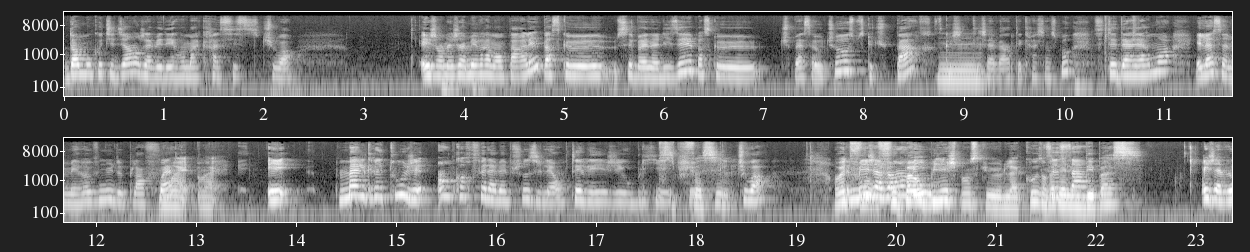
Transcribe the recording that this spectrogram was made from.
dans mon quotidien, j'avais des remarques racistes, tu vois. Et j'en ai jamais vraiment parlé parce que c'est banalisé, parce que tu passes à autre chose, parce que tu pars. Parce que Mm. j'avais intégré Sciences Po. C'était derrière moi. Et là, ça m'est revenu de plein fouet. Ouais, ouais. Et malgré tout, j'ai encore fait la même chose. Je l'ai enterré, j'ai oublié. C'est plus facile. Tu vois? En fait, Mais faut, j'avais faut pas oublier, je pense que la cause, en fait, elle ça. nous dépasse. Et j'avais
